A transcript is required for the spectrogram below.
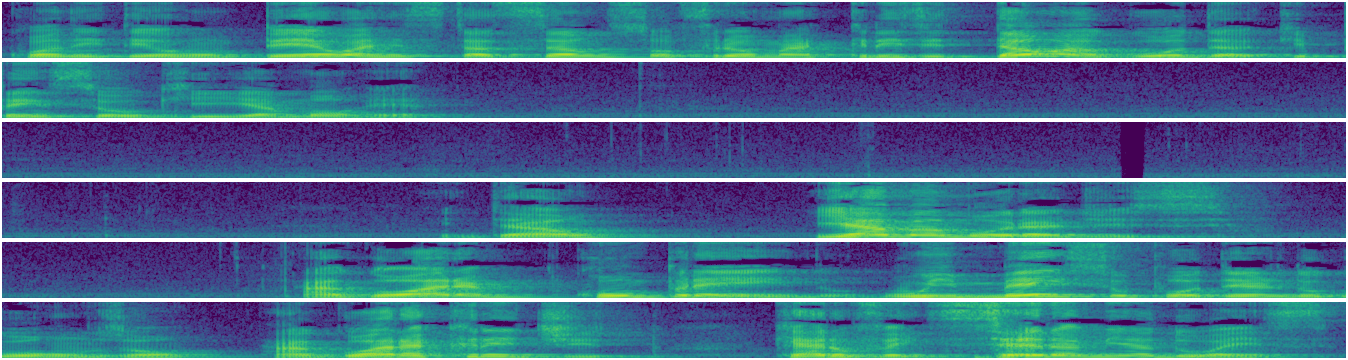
Quando interrompeu a recitação, sofreu uma crise tão aguda que pensou que ia morrer. Então, Yamamura disse: Agora compreendo o imenso poder do Goronzon. Agora acredito. Quero vencer a minha doença.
